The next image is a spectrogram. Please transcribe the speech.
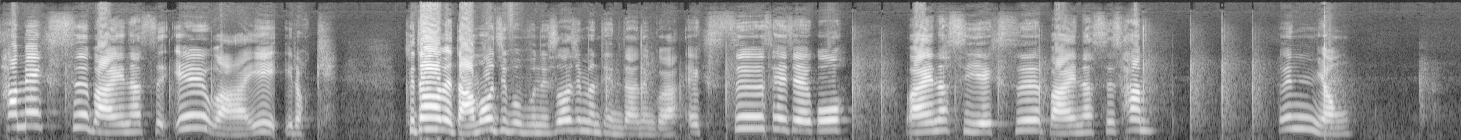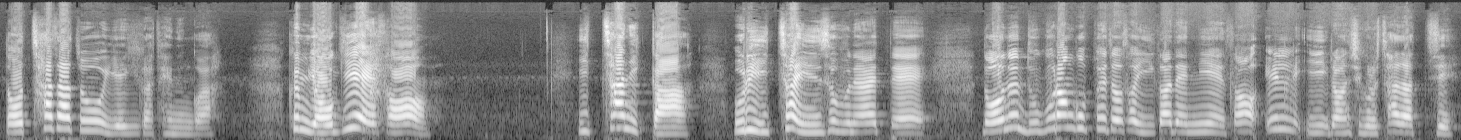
3x-1y 이렇게 그 다음에 나머지 부분을 써주면 된다는 거야. x 세제곱 마이너스 2x 마이너스 3은 0. 너 찾아줘 이 얘기가 되는 거야. 그럼 여기에서 2차니까 우리 2차 인수분해 할때 너는 누구랑 곱해져서 2가 됐니 해서 1, 2 이런 식으로 찾았지.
